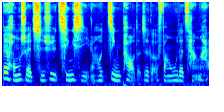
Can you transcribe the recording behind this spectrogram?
被洪水持续侵袭，然后浸泡的这个房屋的残骸。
